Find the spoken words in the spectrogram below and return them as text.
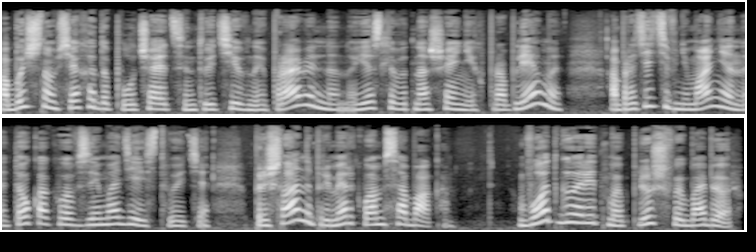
Обычно у всех это получается интуитивно и правильно, но если в отношениях проблемы, обратите внимание на то, как вы взаимодействуете. Пришла, например, к вам собака. «Вот, — говорит мой плюшевый бобер,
